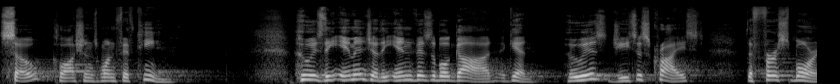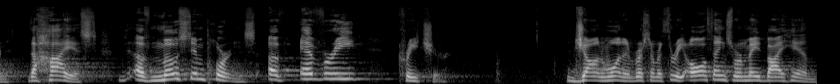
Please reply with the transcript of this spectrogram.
So, Colossians 1:15, who is the image of the invisible God, again, who is Jesus Christ, the firstborn, the highest, of most importance of every creature. John 1 and verse number 3 all things were made by him,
